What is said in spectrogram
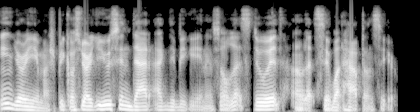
in your image because you are using that at the beginning. So let's do it and let's see what happens here.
